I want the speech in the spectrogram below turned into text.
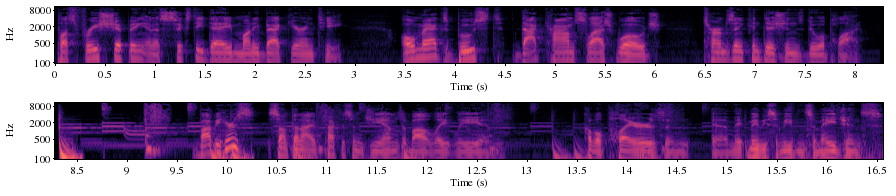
plus free shipping and a 60 day money back guarantee. omaxboost.com slash Woj Terms and conditions do apply. Bobby, here's something I've talked to some GMs about lately and a couple players and uh, maybe some even some agents.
